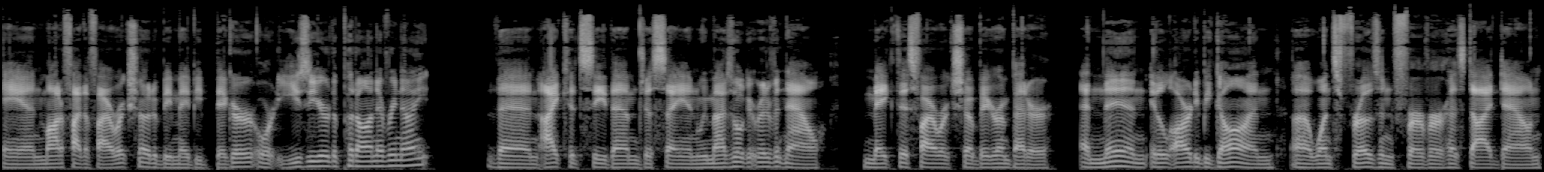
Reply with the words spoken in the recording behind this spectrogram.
and modify the fireworks show to be maybe bigger or easier to put on every night, then I could see them just saying, we might as well get rid of it now, make this fireworks show bigger and better. And then it'll already be gone uh, once Frozen fervor has died down.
